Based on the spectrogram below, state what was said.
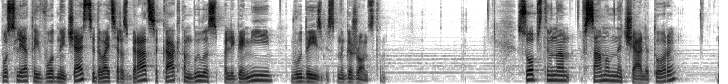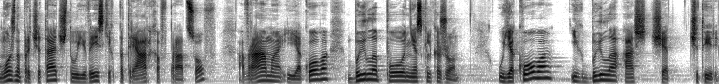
после этой вводной части, давайте разбираться, как там было с полигамией в иудаизме, с многоженством. Собственно, в самом начале Торы можно прочитать, что у еврейских патриархов, праотцов, Авраама и Якова, было по несколько жен. У Якова их было аж четыре,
